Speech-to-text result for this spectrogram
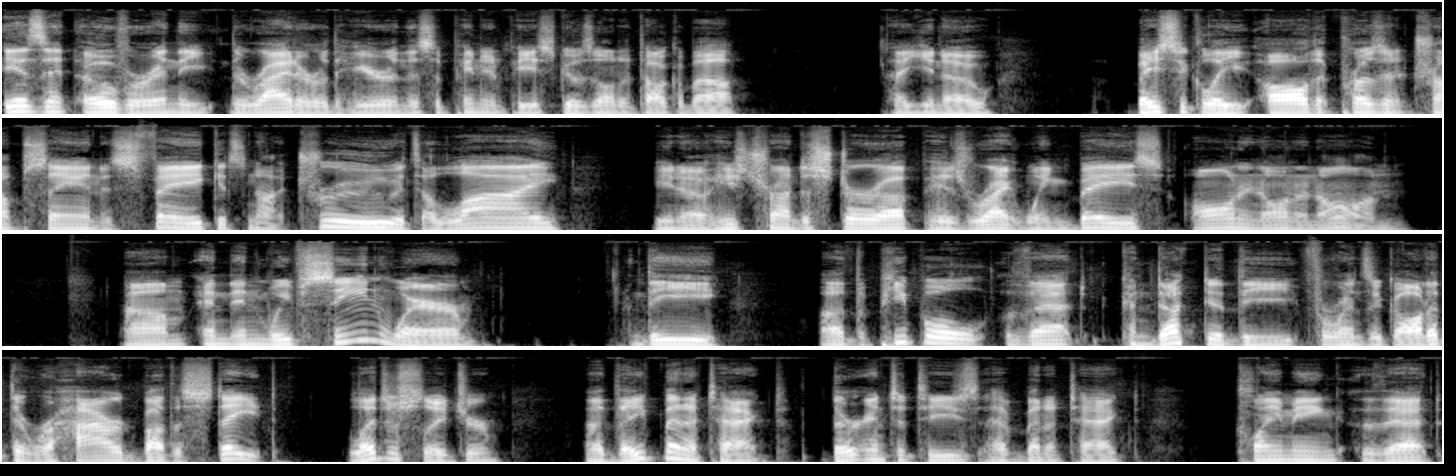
isn't over. And the, the writer here in this opinion piece goes on to talk about, uh, you know, basically all that President Trump's saying is fake. It's not true. It's a lie. You know, he's trying to stir up his right wing base, on and on and on. Um, and then we've seen where the uh, the people that conducted the forensic audit that were hired by the state legislature, uh, they've been attacked. Their entities have been attacked, claiming that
